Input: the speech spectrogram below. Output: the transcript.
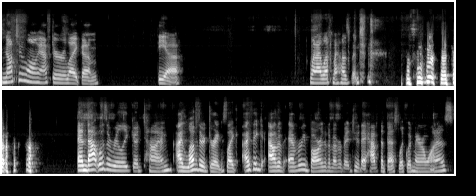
not too long after like um the uh when I left my husband. and that was a really good time. I love their drinks. Like I think out of every bar that I've ever been to, they have the best liquid marijuanas.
